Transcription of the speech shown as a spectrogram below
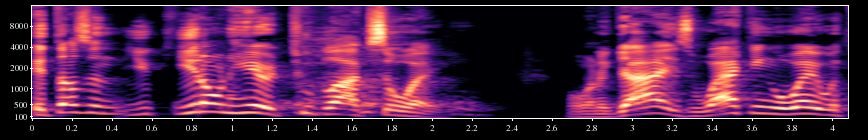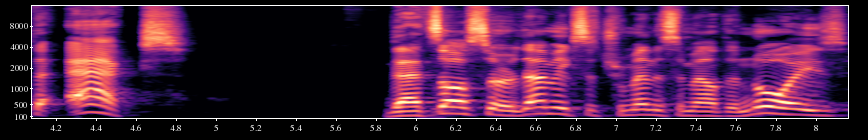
it doesn't, you, you don't hear it two blocks away. But when a guy is whacking away with the axe, that's also, that makes a tremendous amount of noise.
